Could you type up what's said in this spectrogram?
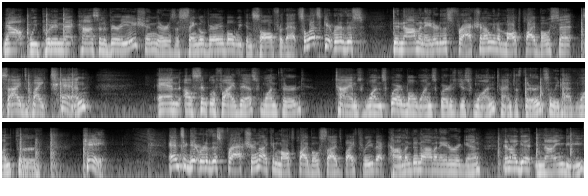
Now, we put in that constant of variation. There is a single variable. We can solve for that. So let's get rid of this denominator, this fraction. I'm going to multiply both sides by 10. And I'll simplify this. 1 third times 1 squared. Well, 1 squared is just 1 times a third. So we'd have 1 third k. And to get rid of this fraction, I can multiply both sides by 3, that common denominator again. And I get 90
